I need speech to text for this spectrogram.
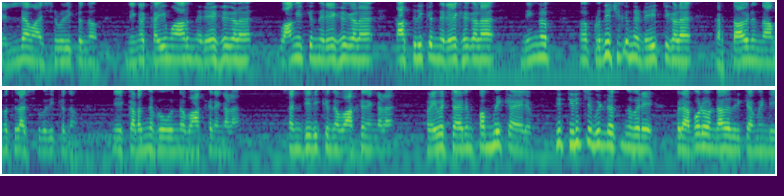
എല്ലാം ആശീർവദിക്കുന്നു. നിങ്ങൾ കൈമാറുന്ന രേഖകൾ വാങ്ങിക്കുന്ന രേഖകൾ കാത്തിരിക്കുന്ന രേഖകൾ നിങ്ങൾ പ്രതീക്ഷിക്കുന്ന ഡേറ്റുകൾ കർത്താവിന്റെ നാമത്തിൽ ആശീർവദിക്കുന്നു. നീ കടന്നു പോകുന്ന വാഹനങ്ങൾ സഞ്ചരിക്കുന്ന വാഹനങ്ങൾ പ്രൈവറ്റ് ആയാലും പബ്ലിക് ആയാലും നീ തിരിച്ച് വീട്ടിലെത്തുന്നവരെ ഒരു അപകടം ഉണ്ടാകാതിരിക്കാൻ വേണ്ടി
